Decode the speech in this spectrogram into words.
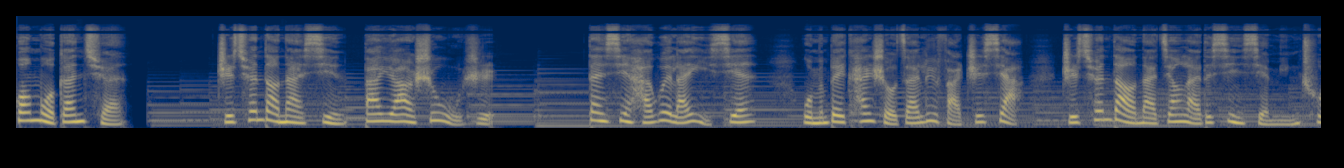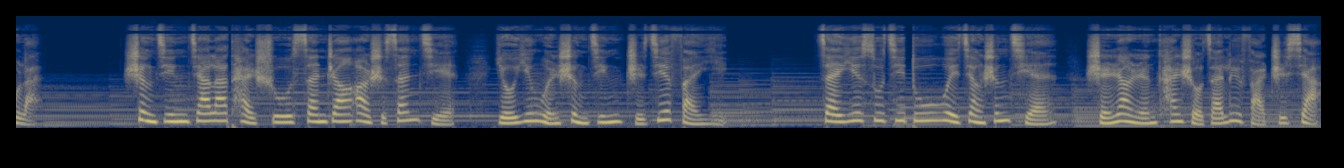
荒漠甘泉。直圈到那信，八月二十五日。但信还未来已先，我们被看守在律法之下，直圈到那将来的信显明出来。圣经加拉太书三章二十三节由英文圣经直接翻译。在耶稣基督未降生前，神让人看守在律法之下，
